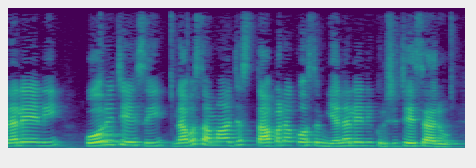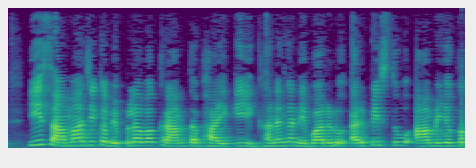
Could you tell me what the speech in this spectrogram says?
ఎనలేని పోరు చేసి నవ సమాజ స్థాపన కోసం ఎనలేని కృషి చేశారు. ఈ సామాజిక విప్లవ క్రాంతభాయికి ఘనంగా నివాళులు అర్పిస్తూ ఆమె యొక్క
